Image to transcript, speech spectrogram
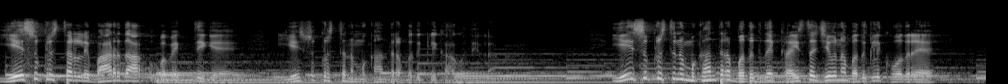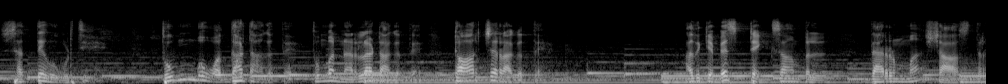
ಯೇಸು ಕ್ರಿಸ್ತರಲ್ಲಿ ಬಾರದ ಒಬ್ಬ ವ್ಯಕ್ತಿಗೆ ಯೇಸುಕ್ರಿಸ್ತನ ಮುಖಾಂತರ ಬದುಕಲಿಕ್ಕೆ ಆಗೋದಿಲ್ಲ ಯೇಸುಕ್ರಿಸ್ತನ ಮುಖಾಂತರ ಬದುಕದೆ ಕ್ರೈಸ್ತ ಜೀವನ ಬದುಕಲಿಕ್ಕೆ ಹೋದರೆ ಸತ್ತೇ ಹೋಗ್ಬಿಡ್ತೀವಿ. ತುಂಬ ಒದ್ದಾಟ ಆಗುತ್ತೆ, ತುಂಬ ನರಳಾಟ ಆಗುತ್ತೆ ಟಾರ್ಚರ್ ಆಗುತ್ತೆ. ಅದಕ್ಕೆ ಬೆಸ್ಟ್ ಎಕ್ಸಾಂಪಲ್ ಧರ್ಮಶಾಸ್ತ್ರ.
